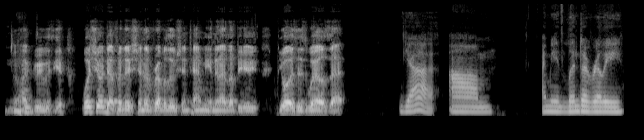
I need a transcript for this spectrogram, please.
Yeah. I agree with you. What's your definition of revolution, Tammy? And then I'd love to hear yours as well, Zack. Yeah. Um, I mean, Linda really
